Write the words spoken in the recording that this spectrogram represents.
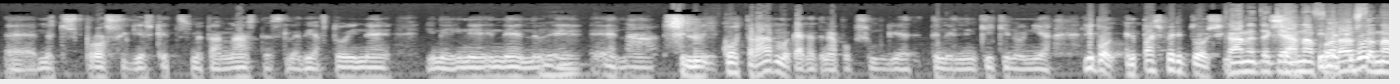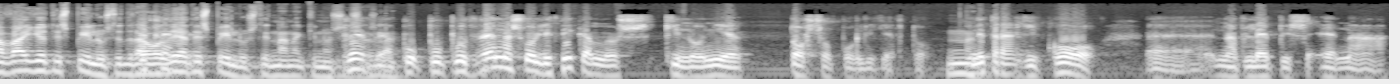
ε, με τους πρόσφυγες και τους μετανάστες. Δηλαδή αυτό είναι, είναι, είναι, είναι ε, ένα συλλογικό τραύμα κατά την άποψη μου για την ελληνική κοινωνία. Λοιπόν, εν πάση περιπτώσει Κάνετε και αναφορά στο ναυάγιο της Πύλου στην τραγωδία της Πύλου στην ανακοίνωσή σας βέβαια, ναι. που, που, που, δεν ασχοληθήκαμε ως κοινωνία τόσο πολύ γι' αυτό. Ναι. είναι τραγικό να βλέπεις ένα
